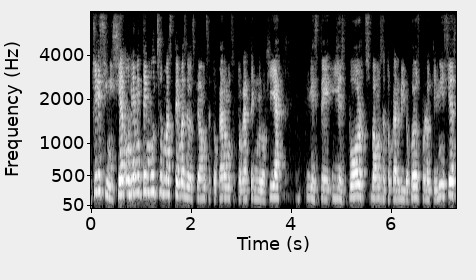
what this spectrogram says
quieres iniciar, obviamente hay muchos más temas de los que vamos a tocar. Vamos a tocar tecnología este, y sports, vamos a tocar videojuegos por lo que inicias,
